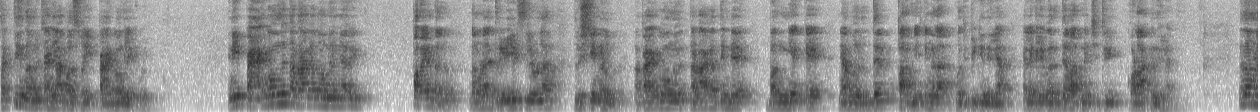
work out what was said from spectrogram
ശക്തി നമ്മൾ ചാങ്ല പാസ് വഴി പാങ്കോങ്ങിലേക്ക് പോയി. ഇനി പാങ്കോങ് തടാകം എന്ന് പറഞ്ഞു കഴിഞ്ഞാൽ പറയണ്ടല്ലോ നമ്മുടെ ത്രീ ഇഡിയറ്റ്സിലുള്ള ദൃശ്യങ്ങളും ആ പാങ്കോങ് തടാകത്തിന്റെ ഭംഗിയൊക്കെ ഞാൻ വെറുതെ പറഞ്ഞിട്ട് നിങ്ങളെ കൊതിപ്പിക്കുന്നില്ല അല്ലെങ്കിൽ വെറുതെ വർണിച്ചിട്ട് കൊളാക്കുന്നില്ല. നമ്മൾ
